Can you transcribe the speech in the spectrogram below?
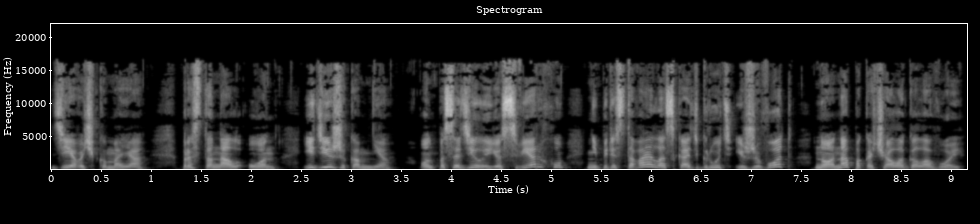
девочка моя!» – простонал он. «Иди же ко мне, он посадил ее сверху, не переставая ласкать грудь и живот, но она покачала головой.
